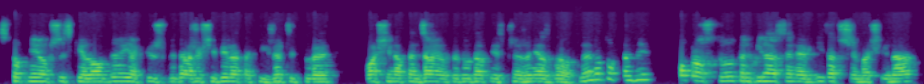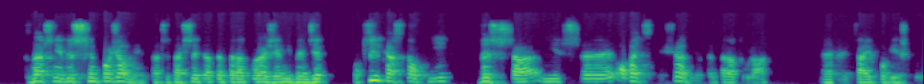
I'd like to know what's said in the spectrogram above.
stopnieją wszystkie lody, jak już wydarzy się wiele takich rzeczy, które właśnie napędzają te dodatnie sprzężenia zwrotne, no to wtedy po prostu ten bilans energii zatrzyma się na znacznie wyższym poziomie. Znaczy ta średnia temperatura Ziemi będzie o kilka stopni wyższa niż e, obecnie średnia temperatura e, całej powierzchni.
